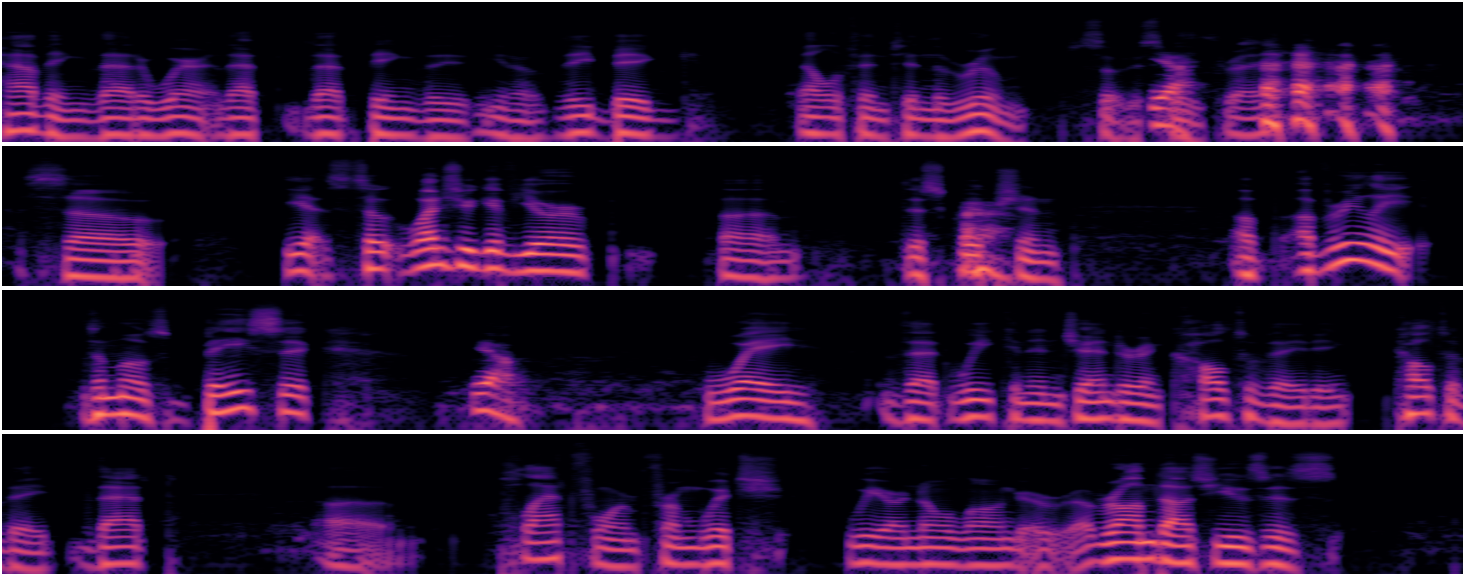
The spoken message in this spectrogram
having that aware that that being the you know the big elephant in the room, so to speak, right? so, yes. So, why don't you give your um, description of of really the most basic, yeah, way that we can engender and cultivating cultivate that uh, platform from which we are no longer. Ramdas uses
